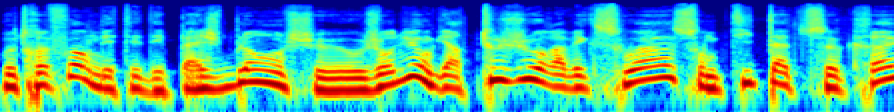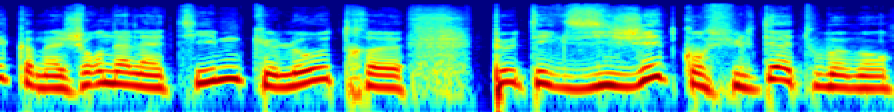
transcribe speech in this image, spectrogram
autrefois, on était des pages blanches. Euh, aujourd'hui, on garde toujours avec soi son petit tas de secrets comme un journal intime que l'autre peut exiger de consulter à tout moment.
